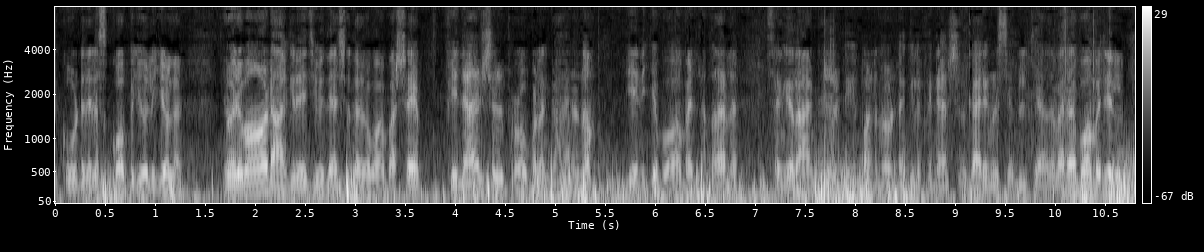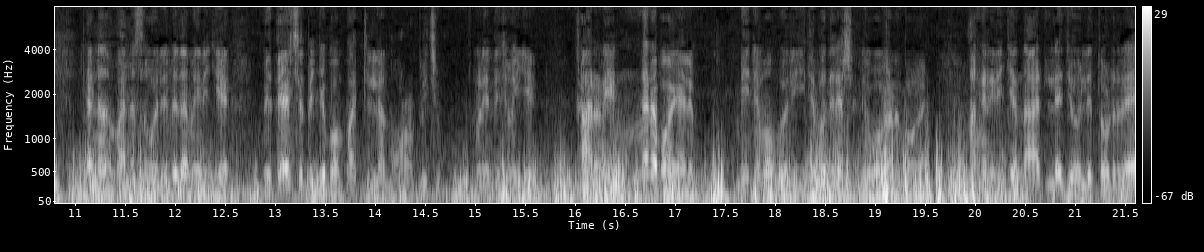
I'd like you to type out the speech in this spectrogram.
കൂടുതൽ സ്കോപ്പ് ജോലിക്കുള്ളത്. ഞാൻ ഒരുപാട് ആഗ്രഹിച്ചു വിദേശത്തൊക്കെ പോകാൻ പക്ഷേ ഫിനാൻഷ്യൽ പ്രോബ്ലം കാരണം എനിക്ക് പോകാൻ പറ്റില്ല. അതാണ് സംഗീത റാങ്ക് കിട്ടി. പഠനം ഉണ്ടെങ്കിൽ ഫിനാൻഷ്യൽ കാര്യങ്ങൾ സ്റ്റെബിലിറ്റി ആകാതെ വരാൻ പോകാൻ പറ്റില്ല. എന്നെ മനസ്സ് ഒരുവിധം എനിക്ക് വിദേശത്തേക്ക് പോകാൻ പറ്റില്ല എന്ന് ഉറപ്പിച്ചു. നിങ്ങൾ എന്ത് ചോദിക്കുക കാരണം എങ്ങനെ പോയാലും മിനിമം ഒരു ഇരുപത് ലക്ഷം രൂപ വേണം പോകാൻ. അങ്ങനെ ഇരിക്കാൻ നാട്ടിലെ ജോലി തുടരെ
